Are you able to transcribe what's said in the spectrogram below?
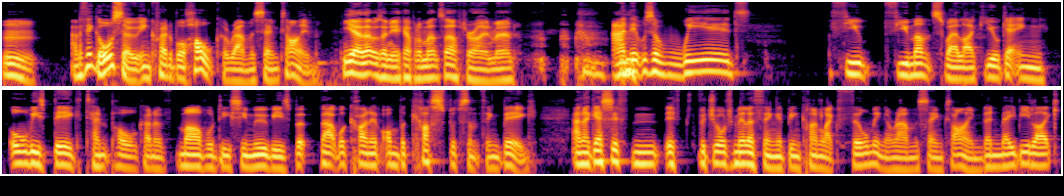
Mm. And I think also Incredible Hulk around the same time. Yeah, that was only a couple of months after Iron Man. And it was a weird few few months where like you're getting all these big tentpole kind of Marvel DC movies, but that were kind of on the cusp of something big. And I guess if if the George Miller thing had been kind of like filming around the same time, then maybe like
